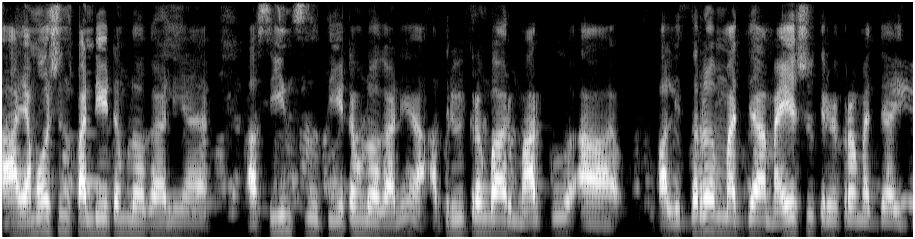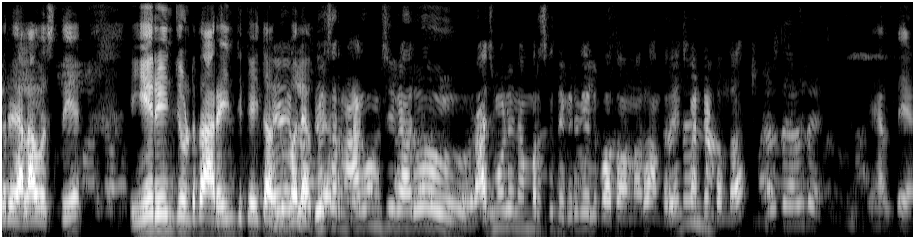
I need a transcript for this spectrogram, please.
ఆ ఎమోషన్స్ పండియటంలో కానీ ఆ సీన్స్ తీయటంలో కానీ ఆ త్రివిక్రమ్ గారి మార్కు ఆ వాళ్ళిద్దరు మధ్య మహేష్ త్రివిక్రమ్ మధ్య ఇద్దరు ఎలా వస్తే ఏ రేంజ్ ఉంటుందో ఆ రేంజ్కి అయితే అందుకోలేకపోయారు. ప్రొడ్యూసర్ నాగవంశీ గారు రాజమౌళి నంబర్స్కి దగ్గరికి వెళ్ళిపోతా ఉన్నారు. అంత రేంజ్ కంటెంట్ ఉందా? వెళ్తాయా?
